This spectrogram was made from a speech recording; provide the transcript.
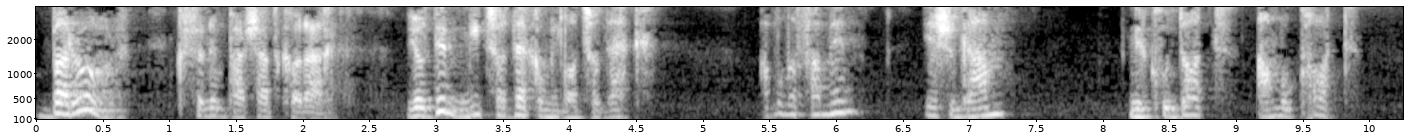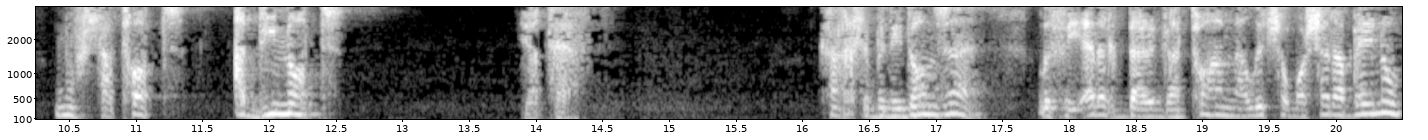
ברור, כשרים פרשת קורח, יודעים מי צודק ומי לא צודק. אבל לפעמים יש גם נקודות עמוקות, מופשטות, עדינות יותר. כך שבנידון זה, לפי ערך דרגתו הנעלית של משה רבנו,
